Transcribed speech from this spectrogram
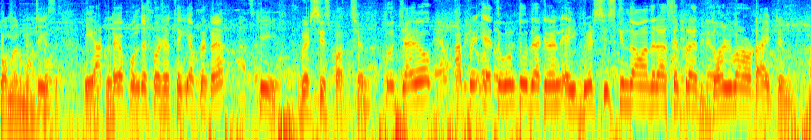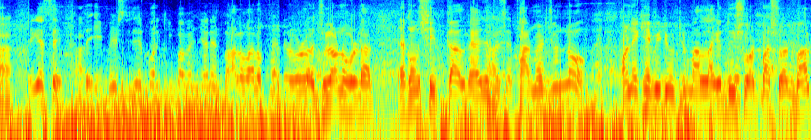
কমের মধ্যে। ঠিক আছে। এই আট টাকা পঞ্চাশ পয়সা থেকে আপনারা কি বেডশিট পাচ্ছেন? তো যাই হোক আপনি এতক্ষণ তো দেখলেন এই বেডশিট কিন্তু আমাদের আছে প্রায় দশ বারোটা আইটেম হ্যাঁ। ঠিক আছে। তো এই বেডশিটের পর কি পাবেন জানেন? ভালো ভালো প্যান্টের হোল্ডার ঝুলানো হোল্ডার এখন শীতকাল দেখা হ্যাঁ। যাচ্ছে ফার্মের জন্য অনেক হেভি ডিউটির মাল লাগে দুইশো ওয়াট পাঁচশো ওয়াট বাল্ব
